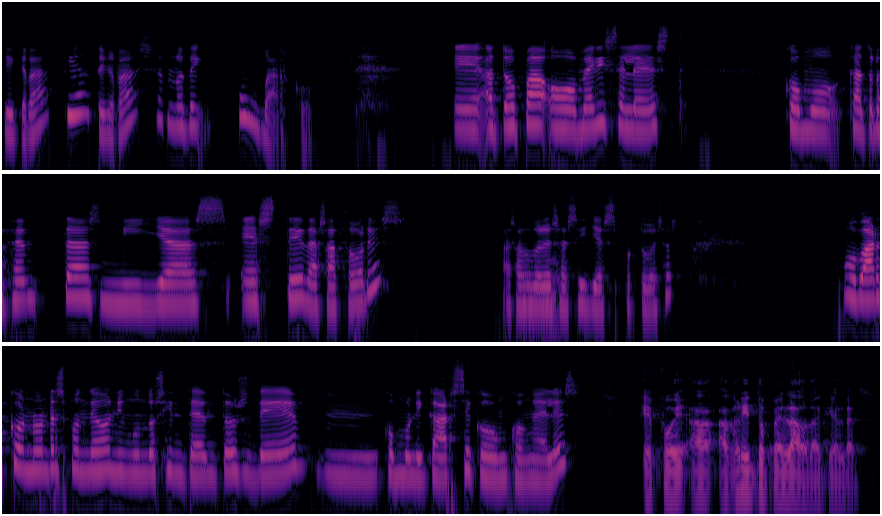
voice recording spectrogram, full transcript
de Gracia, de Graxa, non de un barco. Eh, atopa o Mary Celeste como 400 millas este das Azores, as Azores uh -huh. as illas portuguesas, o barco non respondeu a ningún dos intentos de mm, comunicarse con, con eles. Que foi a, a grito pelado daquelas.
